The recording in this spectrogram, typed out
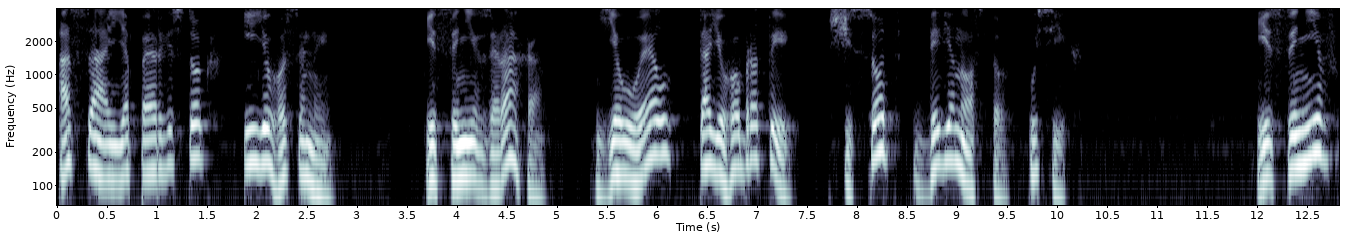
Асаїя первісток і його сини. Із синів Зераха Єуел та його брати 690 усіх. Із синів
